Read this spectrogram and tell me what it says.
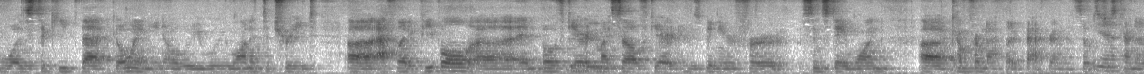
was to keep that going. You know, we, we wanted to treat uh, athletic people, uh, and both Garrett and myself, Garrett, who's been here for since day one, uh, come from an athletic background, and so it's Yeah. just kind of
